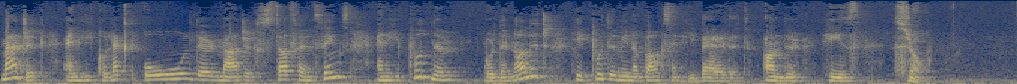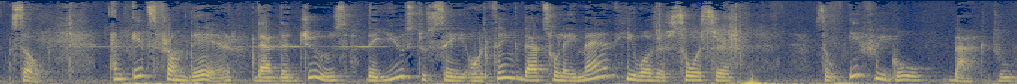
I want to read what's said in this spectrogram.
magic and he collect all their magic stuff and things and he put them or the knowledge he put them in a box and he buried it under his throne. So and it's from there that the Jews they used to say or think that Suleiman he was a sorcerer. So if we go back to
